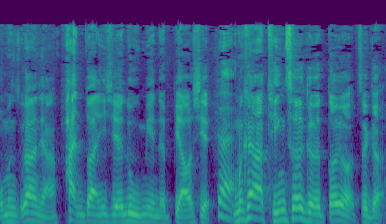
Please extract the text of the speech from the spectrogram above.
我们刚刚讲判断一些路面的标线，对我们看到停车格都有这个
